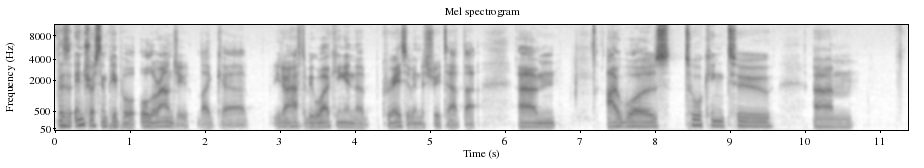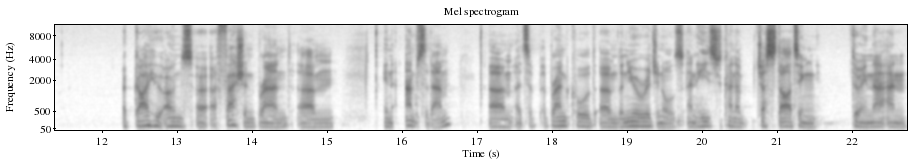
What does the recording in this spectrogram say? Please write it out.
there's interesting people all around you. Like uh, you don't have to be working in the creative industry to have that. Um, I was talking to um, a guy who owns a, a fashion brand um, in Amsterdam um, it's a, a, brand called um, the New Originals, and he's kind of just starting doing that. And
